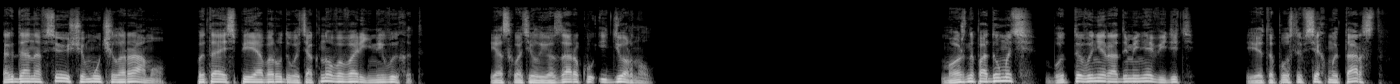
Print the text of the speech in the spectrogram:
когда она все еще мучила раму, пытаясь переоборудовать окно в аварийный выход. Я схватил ее за руку и дернул. «Можно подумать, будто вы не рады меня видеть. И это после всех мытарств,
